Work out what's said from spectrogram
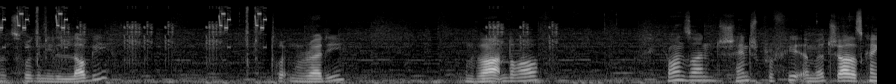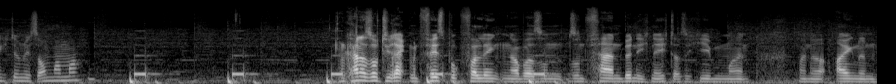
Wir zurück in die Lobby. Drücken Ready. Und warten drauf. Kann man sein Change Profile Image? Ja, das kann ich demnächst auch mal machen. Man kann das auch direkt mit Facebook verlinken, aber so ein, so ein Fan bin ich nicht, dass ich jedem mein, meine eigenen,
